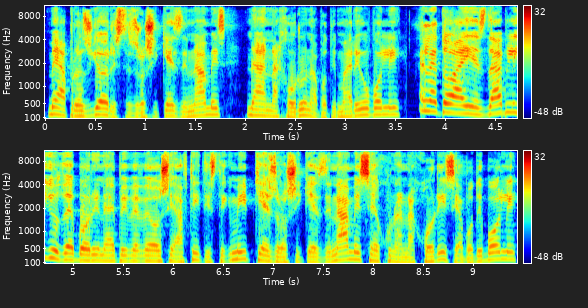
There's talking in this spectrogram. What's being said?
με απροσδιόριστες ρωσικές δυνάμεις να αναχωρούν από τη Μαριούπολη, αλλά το ISW δεν μπορεί να επιβεβαιώσει αυτή τη στιγμή ποιες ρωσικές δυνάμεις έχουν αναχωρήσει από την πόλη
